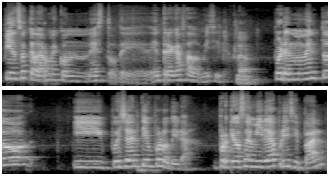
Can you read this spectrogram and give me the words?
pienso quedarme con esto de entregas a domicilio. Claro. Por el momento y pues ya el tiempo lo dirá. Porque, o sea, mi idea principal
